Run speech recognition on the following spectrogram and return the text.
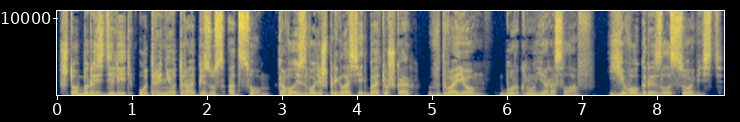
чтобы разделить утреннюю трапезу с отцом. «Кого изволишь пригласить, батюшка?» «Вдвоем», – буркнул Ярослав. Его грызла совесть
